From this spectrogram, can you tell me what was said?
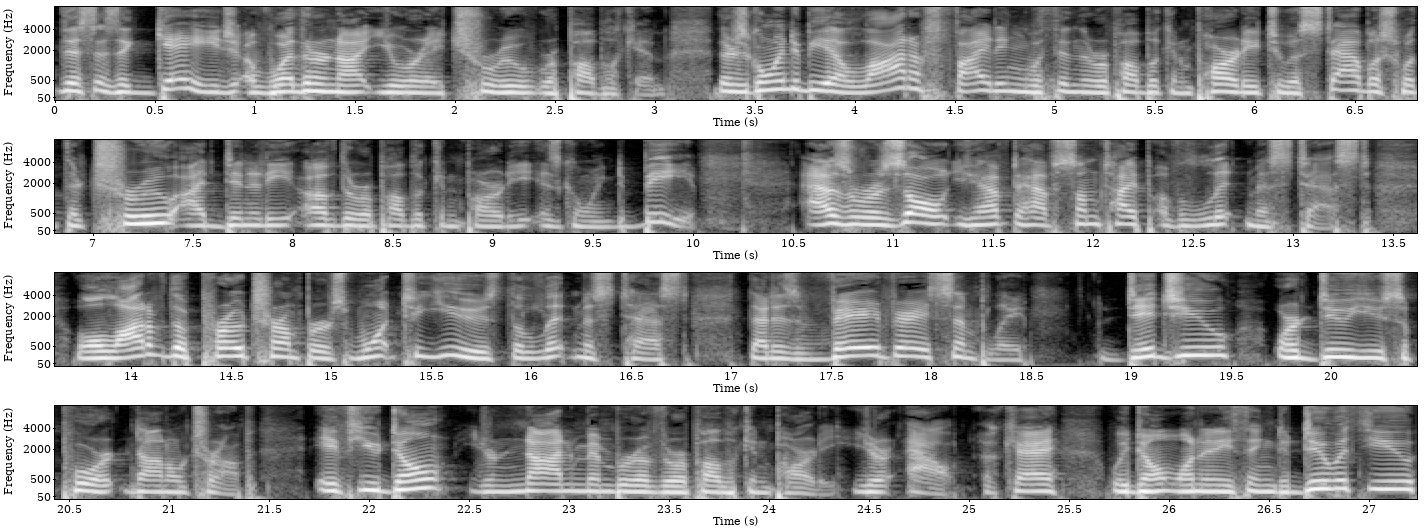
this as a gauge of whether or not you are a true Republican. There's going to be a lot of fighting within the Republican Party to establish what the true identity of the Republican Party is going to be. As a result, you have to have some type of litmus test. Well, a lot of the pro Trumpers want to use the litmus test that is very, very simply did you or do you support Donald Trump? If you don't, you're not a member of the Republican Party. You're out, okay? We don't want anything to do with you.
